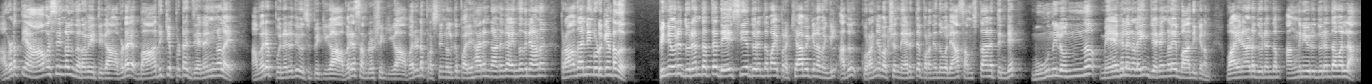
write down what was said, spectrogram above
അവിടുത്തെ ആവശ്യങ്ങൾ നിറവേറ്റുക അവിടെ ബാധിക്കപ്പെട്ട ജനങ്ങളെ അവരെ പുനരധിവസിപ്പിക്കുക അവരെ സംരക്ഷിക്കുക അവരുടെ പ്രശ്നങ്ങൾക്ക് പരിഹാരം കാണുക എന്നതിനാണ് പ്രാധാന്യം കൊടുക്കേണ്ടത്. പിന്നെ ഒരു ദുരന്തത്തെ ദേശീയ ദുരന്തമായി പ്രഖ്യാപിക്കണമെങ്കിൽ അത് കുറഞ്ഞ പക്ഷം നേരത്തെ പറഞ്ഞതുപോലെ ആ സംസ്ഥാനത്തിന്റെ മൂന്നിലൊന്ന് മേഖലകളെയും ജനങ്ങളെയും ബാധിക്കണം. വയനാട് ദുരന്തം അങ്ങനെയൊരു ദുരന്തമല്ല.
